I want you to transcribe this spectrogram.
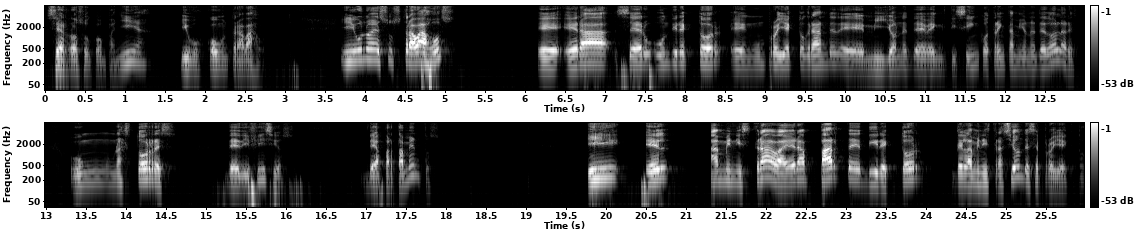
Cerró su compañía y buscó un trabajo. Y uno de sus trabajos eh, era ser un director en un proyecto grande de millones de 25, 30 millones de dólares, unas torres de edificios, de apartamentos. Y él administraba, era parte director de la administración de ese proyecto.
